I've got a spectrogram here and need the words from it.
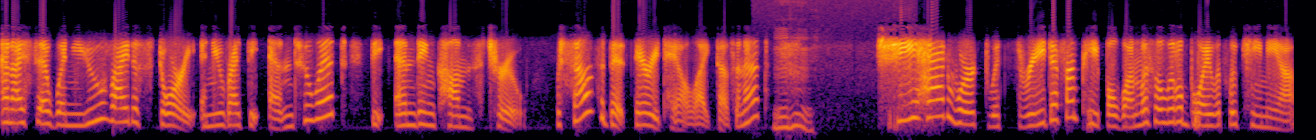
And I said, when you write a story and you write the end to it, the ending comes true, which sounds a bit fairy tale like, doesn't it? Mm-hmm. She had worked with three different people. One was a little boy with leukemia.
